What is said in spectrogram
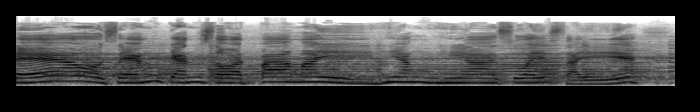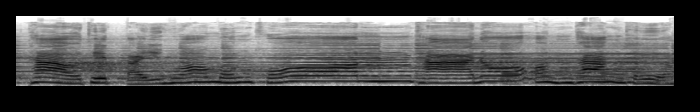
แล้วแสงจันทร์สอดป่าไม้เฮียงเฮียสวยใสเท้าทิศไตหัวหมุนคนทานอนทางเถื่อม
